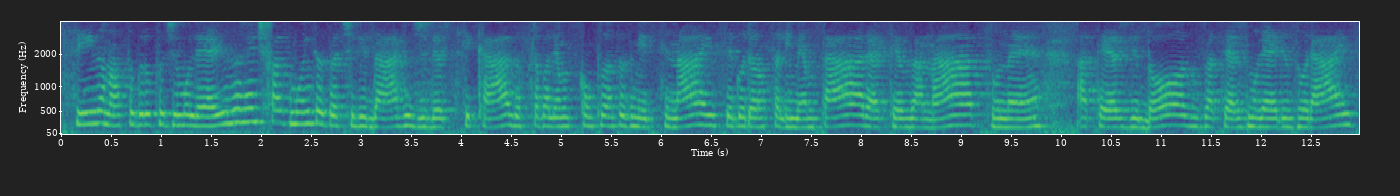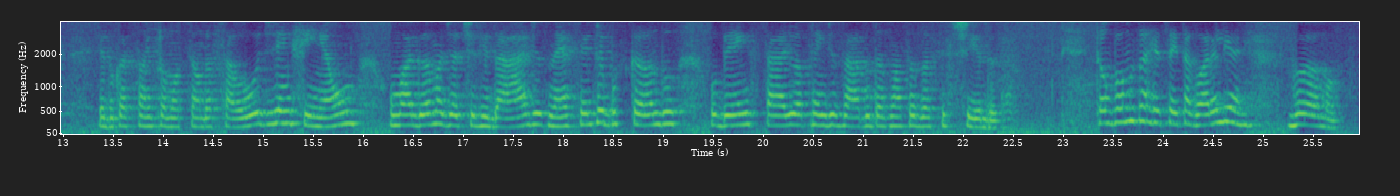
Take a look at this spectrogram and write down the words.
Sim, no nosso grupo de mulheres a gente faz muitas atividades diversificadas, trabalhamos com plantas medicinais, segurança alimentar, artesanato, né, até os idosos, até as mulheres rurais, educação e promoção da saúde, enfim, é um, uma gama de atividades, né, sempre buscando o bem-estar e o aprendizado das nossas assistidas. Então vamos à receita agora, Eliane? Vamos!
